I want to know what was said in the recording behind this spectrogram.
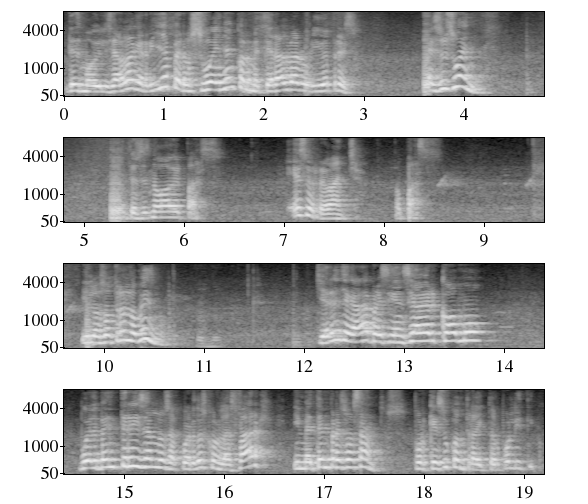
desmovilizar a la guerrilla, pero sueñan con meter a Álvaro Uribe preso. Es su sueño entonces no va a haber paz. Eso es revancha, no paz. Y los otros lo mismo. Quieren llegar a la presidencia a ver cómo vuelven trizan los acuerdos con las FARC y meten preso a Santos, porque es su contradictor político.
